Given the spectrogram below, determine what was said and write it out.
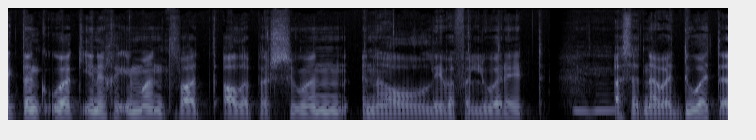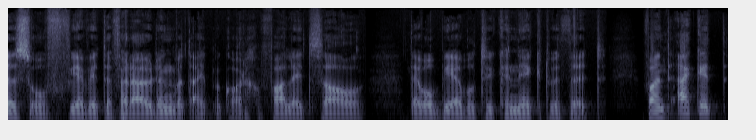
Ek dink ook enige iemand wat al 'n persoon in hul lewe verloor het, mm -hmm. as dit nou 'n dood is of jy weet 'n verhouding wat uitmekaar geval het, sal they will be able to connect with it. Want ek het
